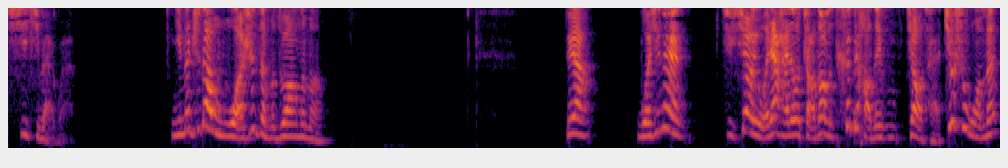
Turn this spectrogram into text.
稀奇百怪，你们知道我是怎么装的吗？对呀，我现在就教育我家孩子，我找到了特别好的一幅教材，就是我们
